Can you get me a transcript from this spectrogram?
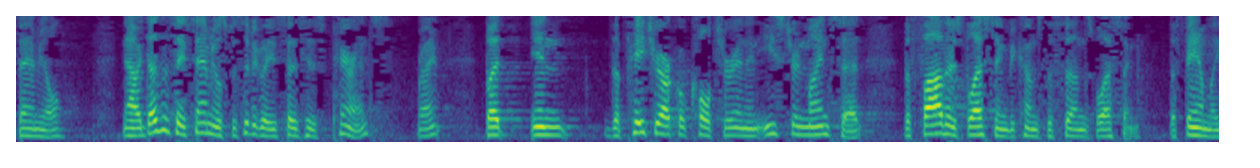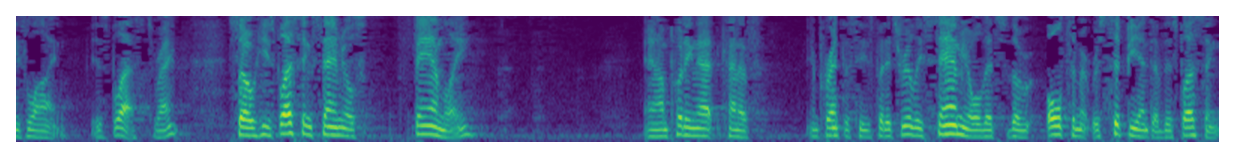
Samuel. Now, it doesn't say Samuel specifically, it says his parents, right? But in the patriarchal culture and an Eastern mindset, the father's blessing becomes the son's blessing. The family's line is blessed, right? So he's blessing Samuel's family, and I'm putting that kind of in parentheses, but it's really Samuel that's the ultimate recipient of this blessing.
